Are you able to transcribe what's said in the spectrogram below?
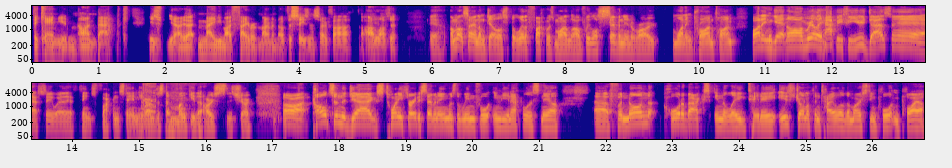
the Cam Newton, I'm back, is you know that may be my favorite moment of the season so far. I loved it. Yeah, I'm not saying I'm jealous, but where the fuck was my love? We lost seven in a row, one in prime time. I didn't get. Oh, I'm really happy for you, Daz. Yeah, see where their things fucking stand here. I'm just a monkey that hosts this show. All right, Colts and the Jags, 23 to 17 was the win for Indianapolis. Now, uh, for non quarterbacks in the league, TD is Jonathan Taylor the most important player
